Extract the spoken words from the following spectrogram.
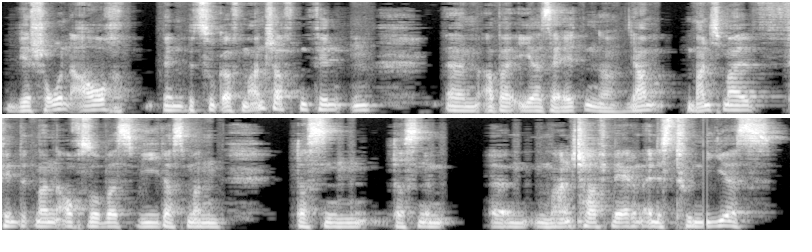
wir schon auch in Bezug auf Mannschaften finden, ähm, aber eher seltener. Ja, manchmal findet man auch sowas wie, dass man, dass, ein, dass eine ähm, Mannschaft während eines Turniers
